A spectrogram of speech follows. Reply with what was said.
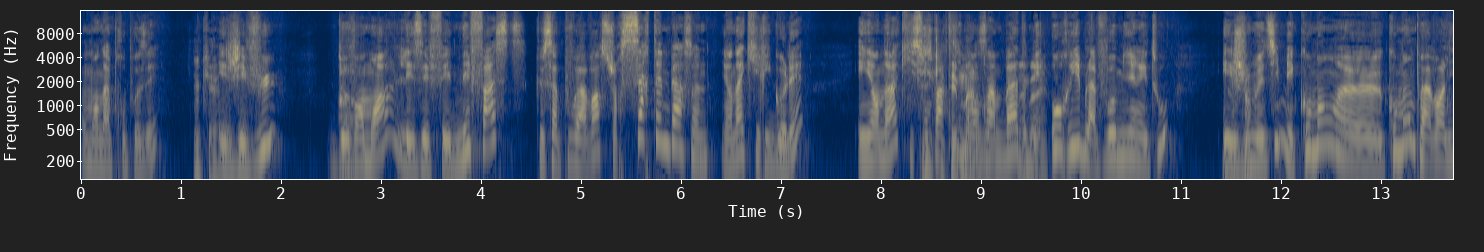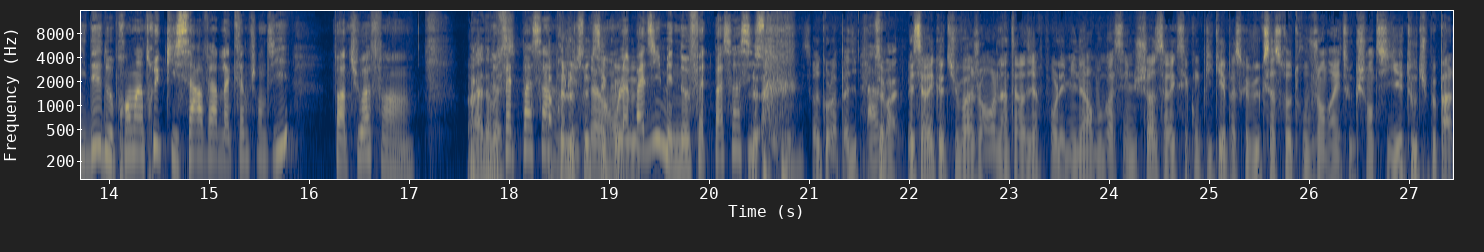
On m'en a proposé. Et j'ai vu devant moi les effets néfastes que ça pouvait avoir sur certaines personnes. Il y en a qui rigolaient et il y en a qui sont partis mal, dans quoi. un bad Ouais, bah mais horrible à vomir et tout. Et Bien je sûr. me dis, mais comment, euh, comment on peut avoir l'idée de prendre un truc qui sert à faire de la crème chantilly? Enfin, tu vois, enfin, Ouais, non, ne faites pas ça. Après, le Juste, truc, c'est on que- l'a pas dit, mais ne faites pas ça. c'est Le- vrai qu'on l'a pas dit. Ah c'est vrai. Mais c'est vrai que tu vois, genre l'interdire pour les mineurs, bon bah c'est une chose. C'est vrai que c'est compliqué parce que vu que ça se retrouve genre dans les trucs chantilly et tout, tu peux pas.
